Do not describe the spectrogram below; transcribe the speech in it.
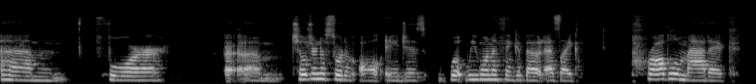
Um, for um, children of sort of all ages, what we want to think about as like problematic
